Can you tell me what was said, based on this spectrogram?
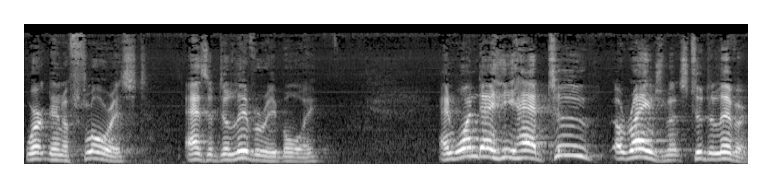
worked in a florist as a delivery boy. And one day he had two arrangements to deliver.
